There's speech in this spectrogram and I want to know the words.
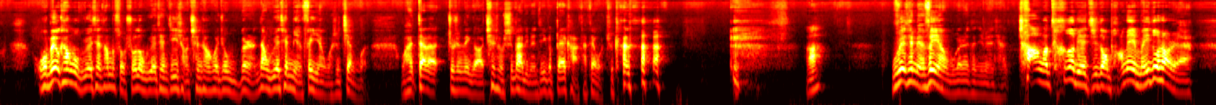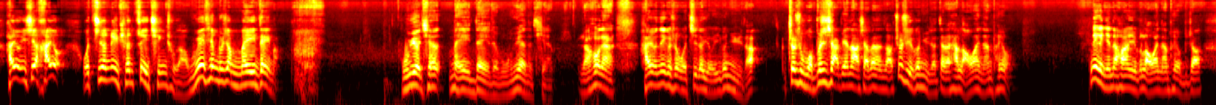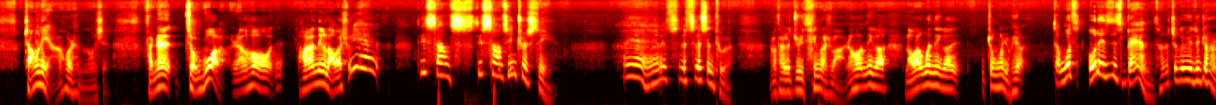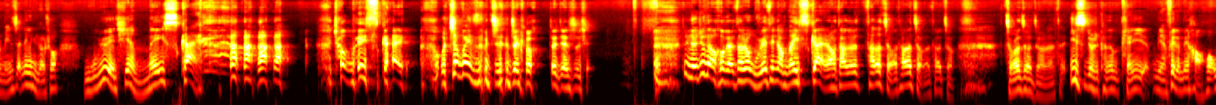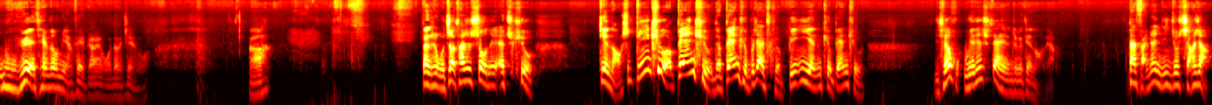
我没有看过五月天他们所说的五月天第一场签唱会就五个人，但五月天免费演我是见过的，我还带了就是那个牵手失败里面的一个贝卡，他带我去看，啊，五月天免费演五个人在你面前唱了特别激动，旁边也没多少人，还有一些还有。我记得那天最清楚的，五月天不是叫 May Day 吗？五月天 May Day 对，五月的天。然后呢，还有那个时候我记得有一个女的，就是我不是瞎编的，瞎编的造，就是有个女的带来她老外男朋友。那个年代好像有个老外男朋友比较长脸啊，或者什么东西，反正走过了。然后好像那个老外说：“Yeah，this sounds this sounds interesting. 哎呀 let's let's listen to it。”然后他就继续听了是吧？然后那个老外问那个中国女朋友。What What is this band？他说这个乐队叫什么名字？那个女的说五月天 May Sky，叫 May Sky。我这辈子都记得这个这件事情。这女的就在后面，他说五月天叫 May Sky，然后他说他说走了，他说走了，他说走，走了走走了。他意思就是可能便宜免费的没好货，五月天都免费表演我都见过啊。但是我知道他是受那个 HQ。电脑是 BQ BenQ 的 BenQ 不是 HQ，B E N Q BenQ。以前五月天是代言这个电脑的呀，但反正你就想想，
